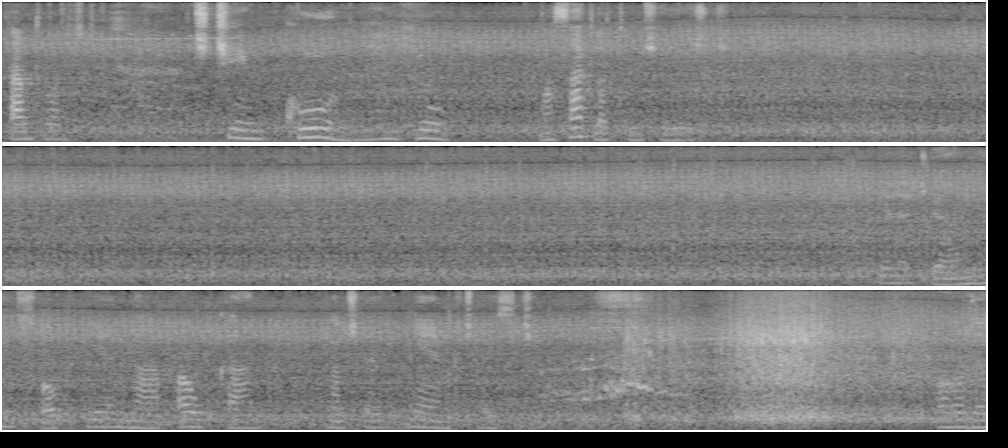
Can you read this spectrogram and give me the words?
w tamtym odcinku. Masakra tym się jeździ. Jedziemy sobie na Bałkan. Znaczy, nie wiem, gdzie jest. Ode.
